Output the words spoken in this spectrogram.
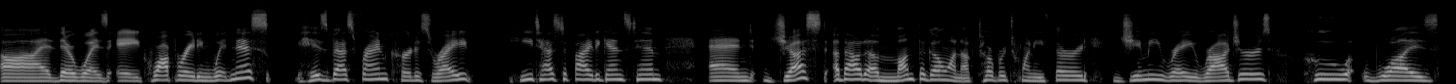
Uh, there was a cooperating witness, his best friend, Curtis Wright. He testified against him. And just about a month ago, on October 23rd, Jimmy Ray Rogers, who was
